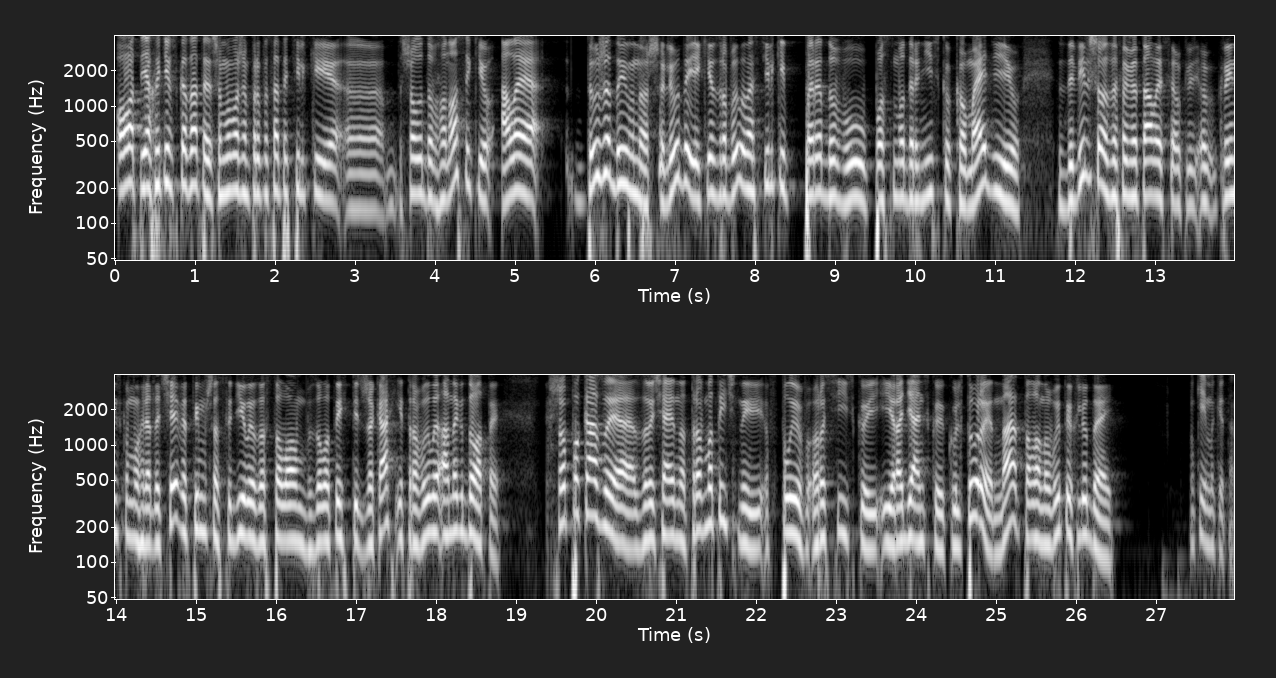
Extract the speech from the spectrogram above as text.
От, я хотів сказати, що ми можемо приписати тільки е, шоу довгоносиків, але дуже дивно, що люди, які зробили настільки передову постмодерністську комедію, здебільшого запам'яталися українському глядачеві тим, що сиділи за столом в золотих піджаках і травили анекдоти. Що показує, звичайно, травматичний вплив російської і радянської культури на талановитих людей. Окей, Микита,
